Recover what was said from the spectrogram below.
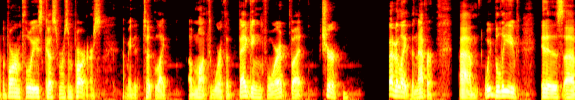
of our employees, customers, and partners. I mean, it took like a month worth of begging for it, but sure, better late than never. Um, we believe it is uh,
